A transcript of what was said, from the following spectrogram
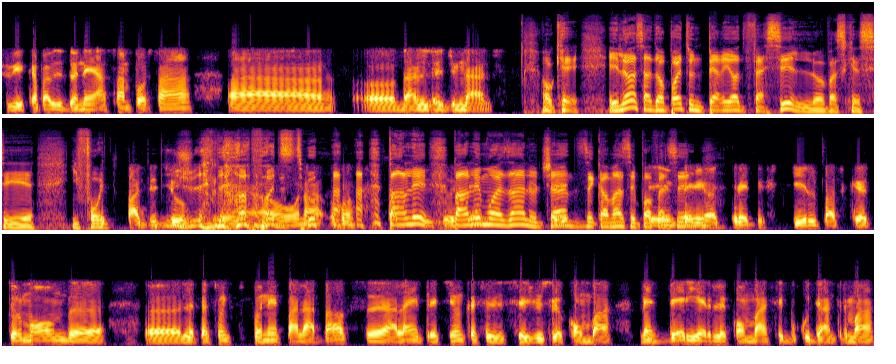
tu es capable de donner à 100% dans le gymnase. OK. Et là, ça doit pas être une période facile, là, parce que c'est. Il faut. Pas du tout. non, pas du tout. parlez, parlez-moi-en, le chat. C'est comment c'est pas facile. C'est une période très difficile parce que tout le monde, euh, euh la personne qui connaît pas la boxe, euh, a l'impression que c'est juste le combat. Mais derrière le combat, c'est beaucoup d'entraînement.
